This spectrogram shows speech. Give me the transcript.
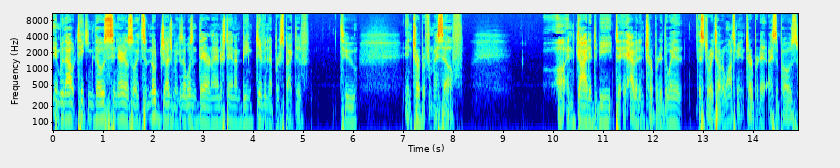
And without taking those scenarios, like so, no judgment because I wasn't there, and I understand I'm being given a perspective to interpret for myself, uh, and guided to be to have it interpreted the way that the storyteller wants me to interpret it, I suppose.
